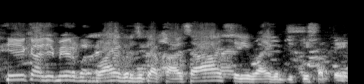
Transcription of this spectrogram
ਠੀਕ ਹੈ ਜੀ ਮਿਹਰਬਾਨੀ। ਵਾਹਿਗੁਰੂ ਜੀ ਕਾ ਖਾਲਸਾ ਸ੍ਰੀ ਵਾਹਿਗੁਰੂ ਜੀ ਕੀ ਫਤਿਹ।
